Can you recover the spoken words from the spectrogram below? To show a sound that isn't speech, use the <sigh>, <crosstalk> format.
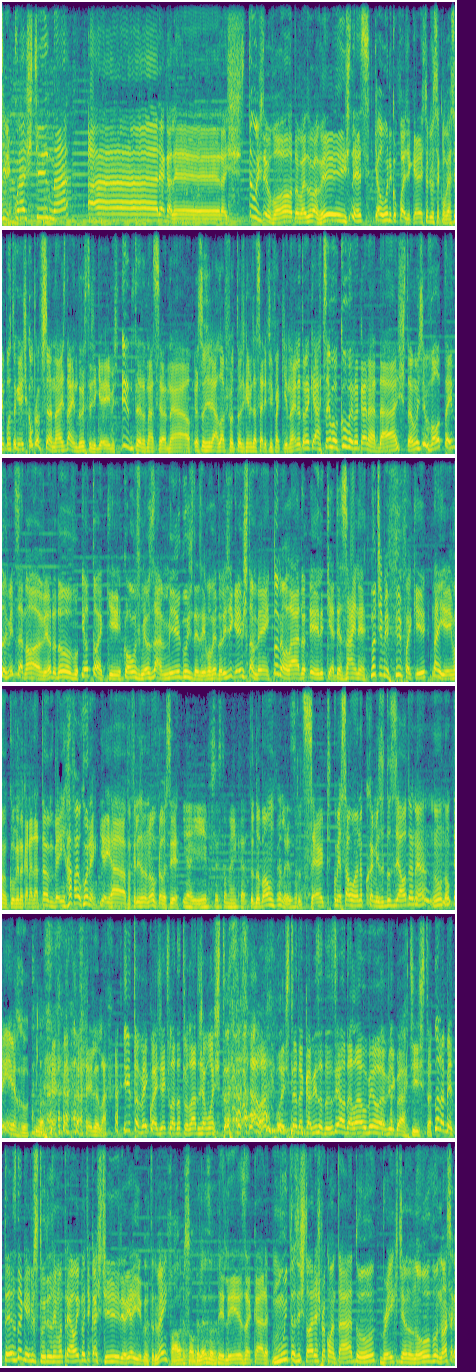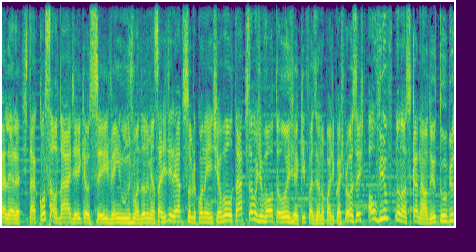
Podcast na área, galera! Estamos de volta mais uma vez nesse que é o único podcast onde você conversa em português com profissionais da indústria de games internacional. Eu sou Giliar Lopes, produtor de games da série FIFA aqui na Electronic Arts em Vancouver, no Canadá. Estamos de volta em 2019, ano novo. E eu tô aqui com os meus amigos desenvolvedores de games também. Do meu lado, ele que é designer no time FIFA aqui na EA em Vancouver, no Canadá também, Rafael Kunen. E aí, Rafa, feliz ano novo pra você. E aí, pra vocês também, cara. Tudo bom? Beleza. Tudo certo. Começar o ano com a camisa do Zelda, né? Não, não tem erro. <laughs> Ele lá. E também com a gente lá do outro lado, já mostrando, <laughs> mostrando a camisa do Zelda lá, o meu amigo artista. Lá na Bethesda Game Studios em Montreal, Igor de Castilho. E aí, Igor, tudo bem? Fala pessoal, beleza? Beleza, cara. Muitas histórias pra contar do break de ano novo. Nossa, galera, está com saudade aí que eu sei, vem nos mandando mensagem direto sobre quando a gente ia voltar. Estamos de volta hoje aqui fazendo o podcast pra vocês, ao vivo, no nosso canal do YouTube,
